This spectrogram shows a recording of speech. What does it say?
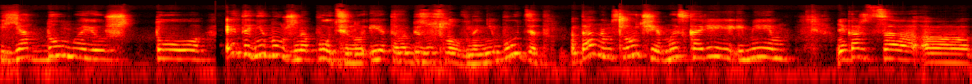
Я думаю, что то это не нужно Путину, и этого, безусловно, не будет. В данном случае мы скорее имеем, мне кажется, э,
